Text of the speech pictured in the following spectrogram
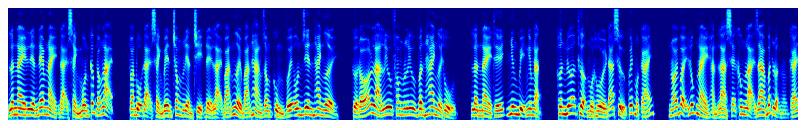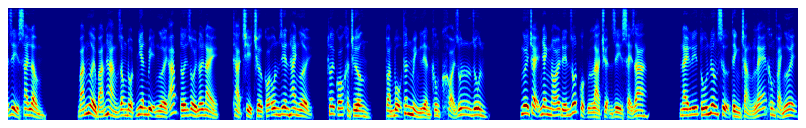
Lần này liền đem này đại sảnh môn cấp đóng lại, toàn bộ đại sảnh bên trong liền chỉ để lại bán người bán hàng rong cùng với ôn diên hai người, cửa đó là Lưu Phong Lưu Vân hai người thủ, lần này thế nhưng bị nghiêm ngặt, hơn nữa thượng một hồi đã xử quyết một cái, nói vậy lúc này hẳn là sẽ không lại ra bất luận cái gì sai lầm. Bán người bán hàng rong đột nhiên bị người áp tới rồi nơi này, thả chỉ chưa có ôn diên hai người, hơi có khẩn trương, toàn bộ thân mình liền không khỏi run run. Ngươi chạy nhanh nói đến rốt cuộc là chuyện gì xảy ra. Này Lý Tú Nương sự tình chẳng lẽ không phải ngươi?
